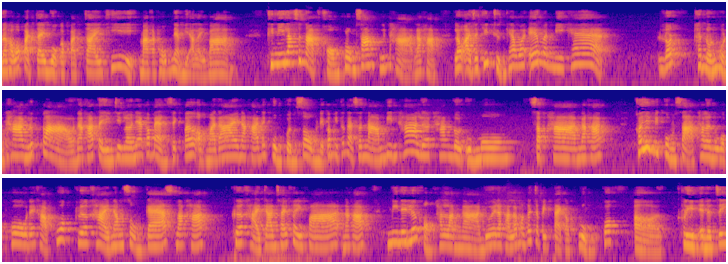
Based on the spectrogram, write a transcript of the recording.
นะคะ ว่าปัจจัยบวกกับปัจจัยที่มากระทบเนี่ยมีอะไรบ้าง ทีนี้ลักษณะของโครงสร้างพื้นฐานนะคะ เราอาจจะคิดถึงแค่ว่าเอ๊ะมันมีแค่ รถถนนหนทางหรือเปล่านะคะ แต่จริงๆแล้วเนี่ยก็แบ่งเซกเตอร์ออกมาได้นะคะ ในกลุ่มขนส่งเนี่ยก็มีตั้งแต่สนามบินท่าเรือทางโดดอุโมงค์สะพานนะคะเขายังมีกลุ่มสาธารณูปโภคด้วยค่ะ พวกเครือข่ายนำส่งแก๊สนะคะ เครือข่ายการใช้ไฟฟ้านะคะ มีในเรื่องของพลังงานด้วยนะคะ แล้วมันก็จะไปแตกกับกลุ่มพวกเอ่อ clean energy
